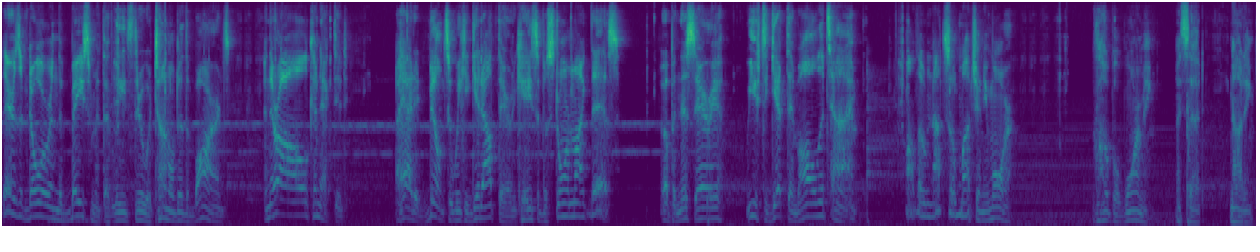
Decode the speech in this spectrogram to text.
There's a door in the basement that leads through a tunnel to the barns, and they're all connected. I had it built so we could get out there in case of a storm like this. Up in this area, we used to get them all the time, although not so much anymore. Global warming, I said, nodding.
